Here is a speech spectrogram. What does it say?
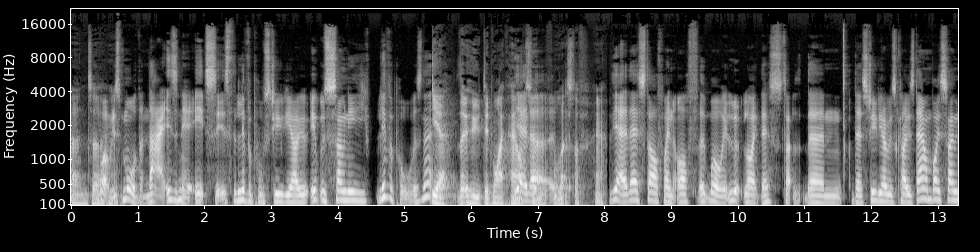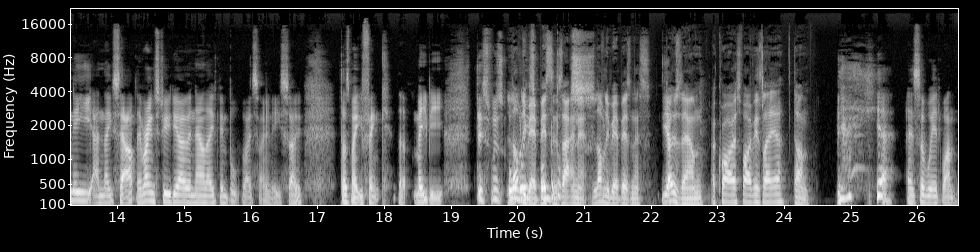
And uh, Well, it's more than that, isn't it? It's it's the Liverpool studio. It was Sony Liverpool, wasn't it? yeah, the, who did Wipeout Yeah, and all that stuff. Yeah, Yeah, their staff went off. Well, it looked like their um, their studio was closed down by Sony, and they set up their own studio, and now they've been bought by Sony. So, does make you think that maybe this was Lovely bit of business, that, books. isn't it? Lovely bit of business. Yep. Goes down, acquires five years later, done. Yeah, it's a weird one,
